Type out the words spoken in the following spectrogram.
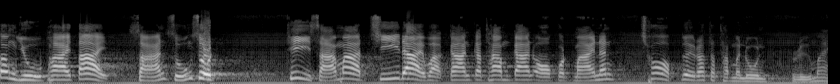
ต้องอยู่ภายใต้ศาลสูงสุดที่สามารถชี้ได้ว่าการกระทำการออกกฎหมายนั้น ชอบด้วยรัฐธรรมนูญหรือไม่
